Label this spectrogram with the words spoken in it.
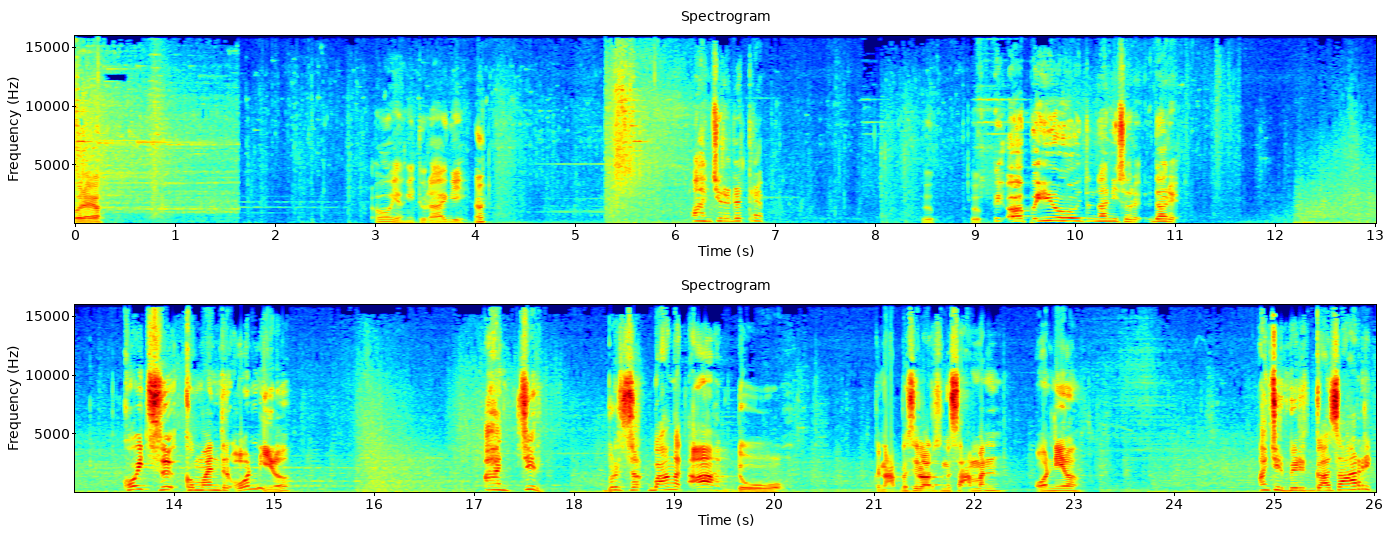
Udah yo. Oh, yang itu lagi. Hah? Oh, anjir ada trap. Hup, hup. Ih, apa iyo itu nani sore? Dare. Koitsu Commander O'Neil? Anjir. Berserk banget. Aduh. Kenapa sih lo harus ngesaman O'Neil? Anjir, Berit Gazarik.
